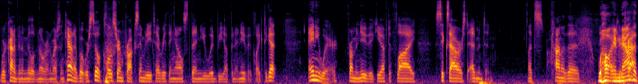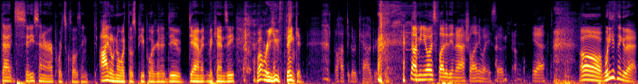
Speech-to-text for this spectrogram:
we're kind of in the middle of nowhere in Western Canada, but we're still closer in proximity to everything else than you would be up in Inuvik. Like to get anywhere from Inuvik, you have to fly six hours to Edmonton. That's kind of the Well, Like and now that that city center airport's closing, I don't know what those people are going to do. Damn it, Mackenzie. what were you thinking? they'll have to go to Calgary. no, I mean you always fly to the international anyway, so yeah. Oh, what do you think of that?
